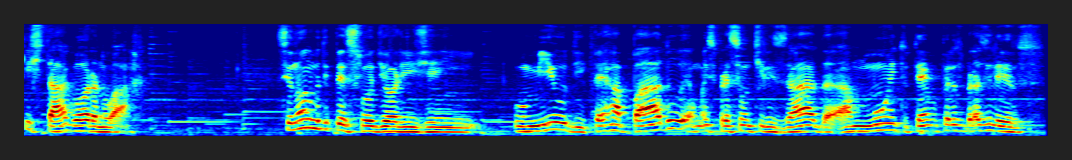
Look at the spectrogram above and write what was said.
que está agora no ar. Sinônimo de pessoa de origem humilde, pé rapado é uma expressão utilizada há muito tempo pelos brasileiros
